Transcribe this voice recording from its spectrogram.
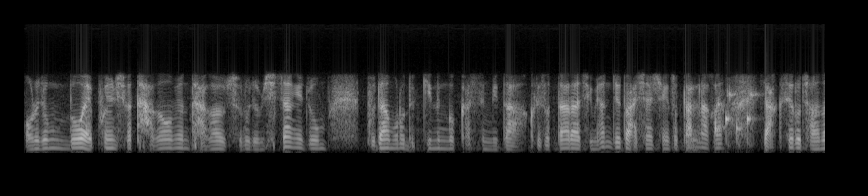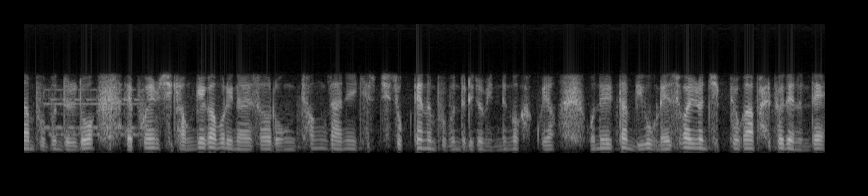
어느 정도 FOMC가 다가오면 다가올수록 좀 시장에 좀 부담으로 느끼는 것 같습니다. 그래서 따라 지금 현재도 아시아 시장에서 달러가 약세로 전환한 부분들도 FOMC 경계감으로 인해서 롱 청산이 계속 지속되는 부분들이 좀 있는 것 같고요. 오늘 일단 미국 내수 관련 지표가 발표되는데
